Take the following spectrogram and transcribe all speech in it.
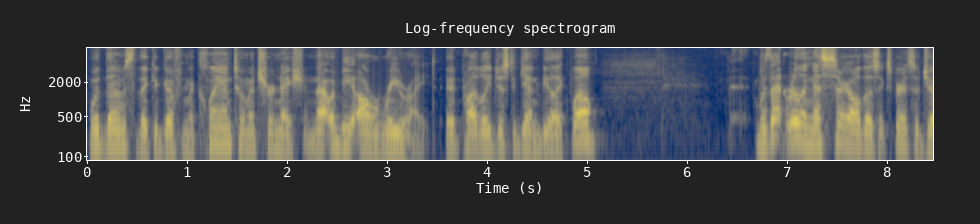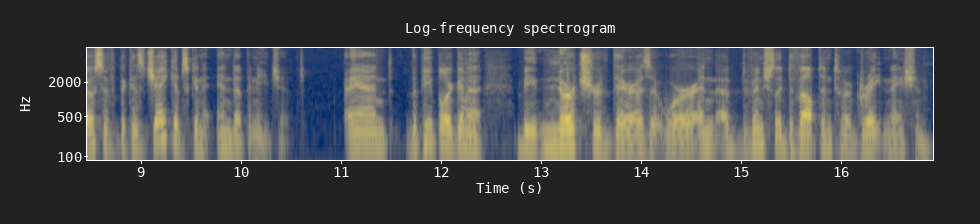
with them so they could go from a clan to a mature nation. That would be our rewrite. It would probably just, again, be like, well, was that really necessary, all those experiences with Joseph? Because Jacob's going to end up in Egypt and the people are going to be nurtured there, as it were, and eventually developed into a great nation.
